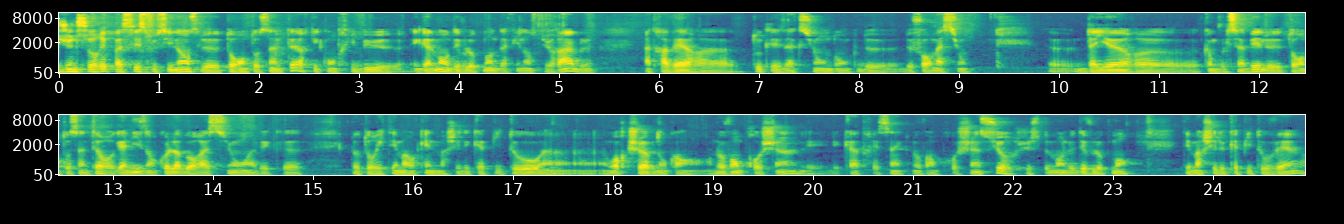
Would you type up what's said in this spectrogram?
Et je ne saurais passer sous silence le Toronto Center qui contribue euh, également au développement de la finance durable à travers toutes les actions donc, de, de formation. D'ailleurs, comme vous le savez, le Toronto Center organise en collaboration avec l'autorité marocaine marché des capitaux, un, workshop donc en, novembre prochain, les, 4 et 5 novembre prochains, sur justement le développement des marchés de capitaux verts,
